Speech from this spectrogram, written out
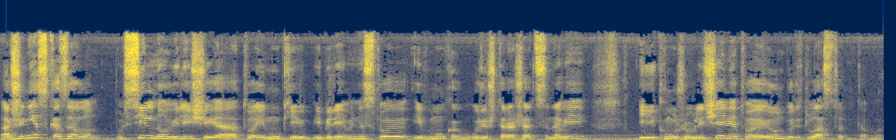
а жене сказал он, сильно увеличу я твои муки и беременность твою, и в муках будешь ты рожать сыновей, и к мужу влечение твое, и он будет властвовать тобой.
